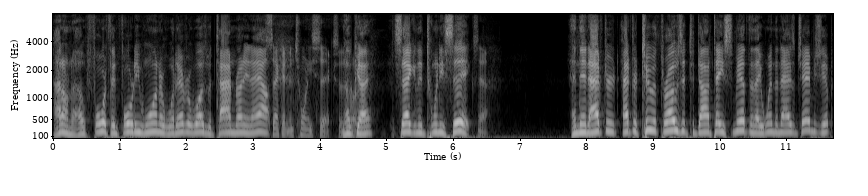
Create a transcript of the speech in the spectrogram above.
I don't know fourth and 41 or whatever it was with time running out. Second and 26. is what Okay, second and 26. Yeah. And then after after Tua throws it to DeVonta Smith and they win the national championship,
